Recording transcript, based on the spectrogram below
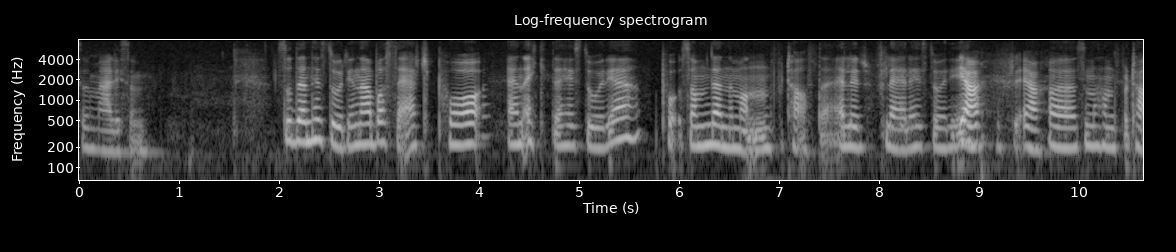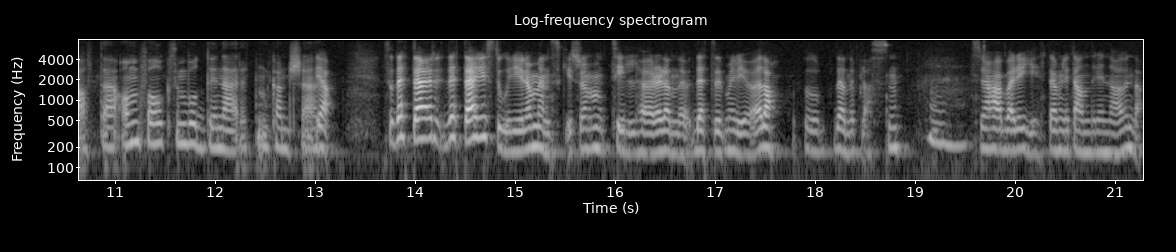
som er liksom Så den historien er basert på en ekte historie på, som denne mannen fortalte, eller flere historier Ja. ja. øh, som han fortalte om folk som bodde i nærheten, kanskje. Ja. Så dette er, dette er historier om mennesker som tilhører denne, dette miljøet, da. Og denne plassen. Mm. Så jeg har bare gitt dem litt andre navn, da.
